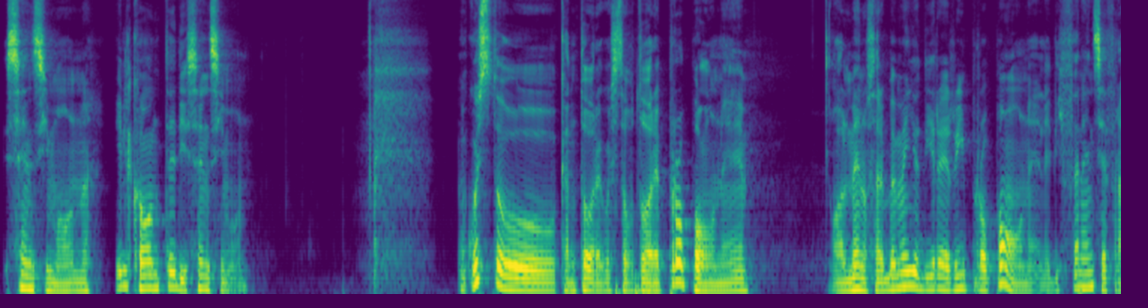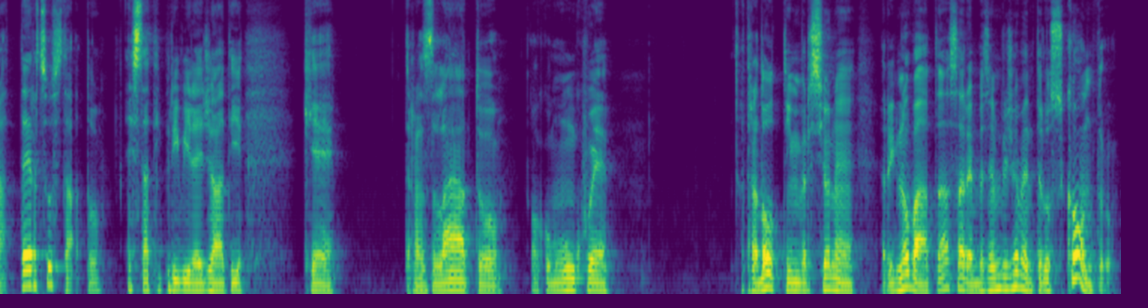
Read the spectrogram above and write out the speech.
Saint-Simon, il conte di Saint-Simon. Questo cantore, questo autore propone, o almeno sarebbe meglio dire ripropone, le differenze fra terzo stato e stati privilegiati che, traslato o comunque tradotto in versione rinnovata, sarebbe semplicemente lo scontro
